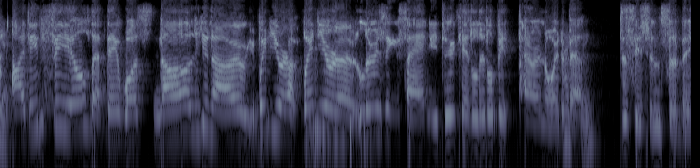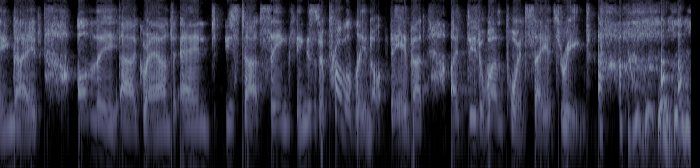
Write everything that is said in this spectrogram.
Yeah. I did feel that there was no, you know, when you're a, when you're a losing fan, you do get a little bit paranoid I about see. Decisions that are being made on the uh, ground, and you start seeing things that are probably not there. But I did at one point say it's rigged,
